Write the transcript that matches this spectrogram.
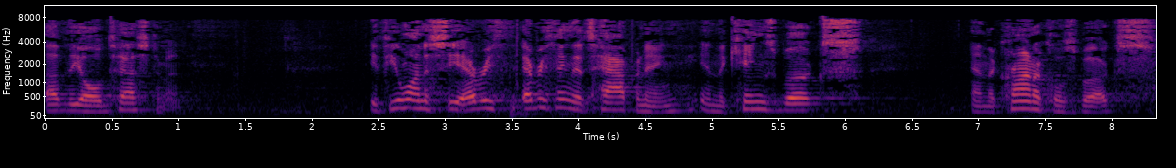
of the Old Testament. If you want to see every, everything that's happening in the King's books and the Chronicles books,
